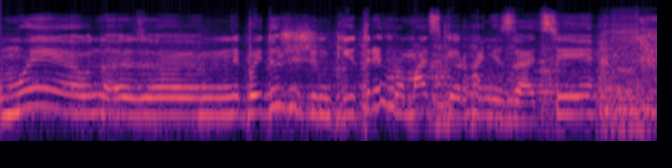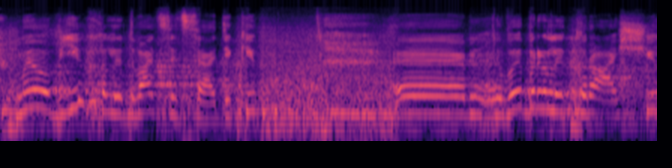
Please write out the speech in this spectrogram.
Ми е, небайдужі жінки, три громадські організації. Ми об'їхали 20 садиків, е, вибрали кращих.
